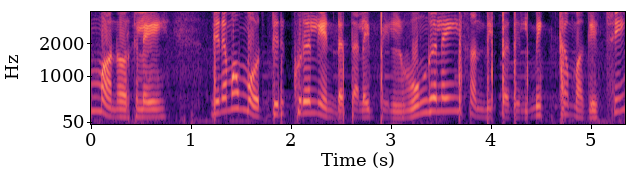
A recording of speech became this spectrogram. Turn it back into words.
மாணவர்களே. தினமும் ஒரு திருக்குறள் என்ற தலைப்பில் உங்களை சந்திப்பதில் மிக்க மகிழ்ச்சி.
